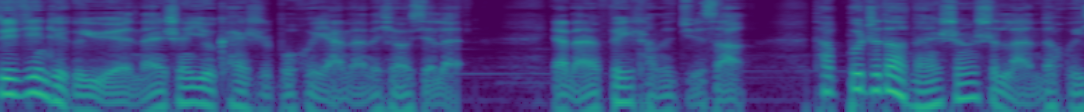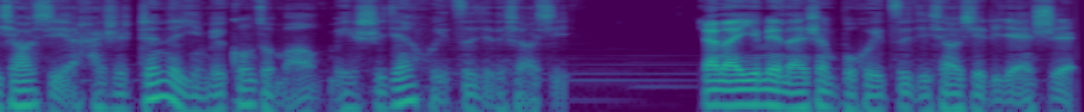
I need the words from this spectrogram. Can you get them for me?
最近这个月，男生又开始不回亚楠的消息了，亚楠非常的沮丧。她不知道男生是懒得回消息，还是真的因为工作忙没时间回自己的消息。亚楠因为男生不回自己消息这件事，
